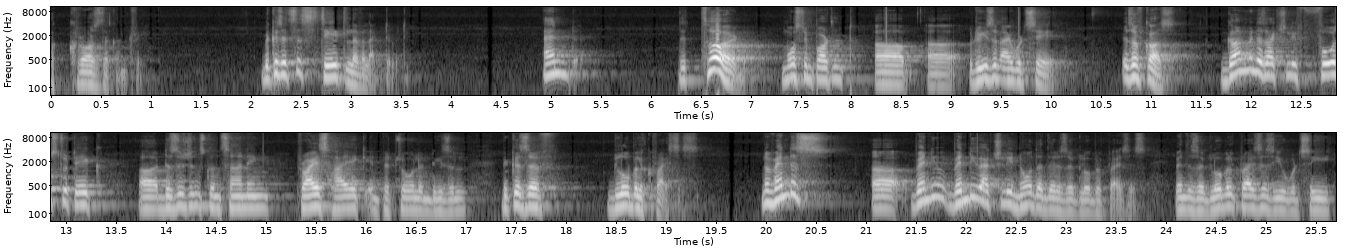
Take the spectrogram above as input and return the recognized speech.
across the country. Because it's a state level activity. And the third most important uh, uh, reason I would say is of course, government is actually forced to take uh, decisions concerning price hike in petrol and diesel because of global crisis. Now, when does uh, when, you, when do you actually know that there is a global crisis? When there's a global crisis, you would see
